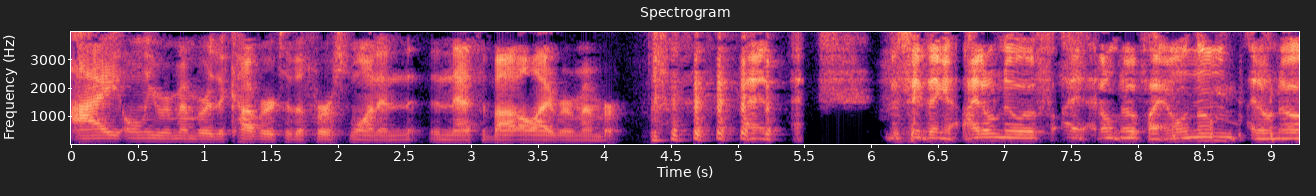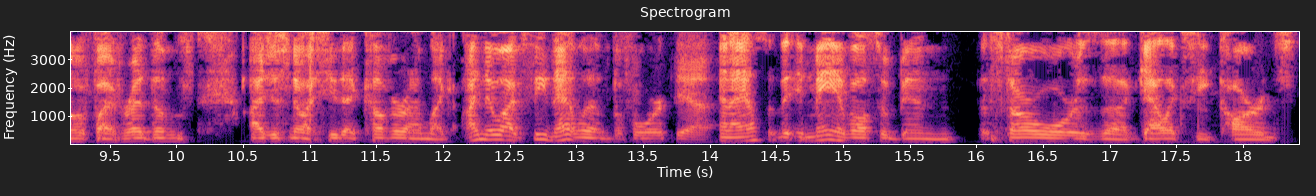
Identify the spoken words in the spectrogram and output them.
I only remember the cover to the first one, and, and that's about all I remember. I, the same thing. I don't know if I, I don't know if I own them. I don't know if I've read them. I just know I see that cover and I'm like, I know I've seen that one before. Yeah. And I also, it may have also been the Star Wars uh, Galaxy cards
